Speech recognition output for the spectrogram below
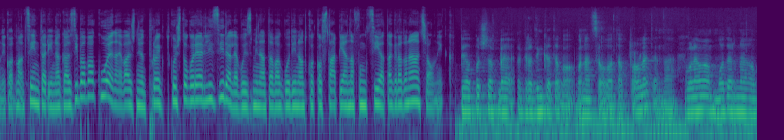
началникот на Центари на Газибаба кој е најважниот проект кој што го реализирале во изминатава година од како стапија на функцијата градоначалник. Ја почнавме градинката во, во нацелвата Пролет, една голема, модерна,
